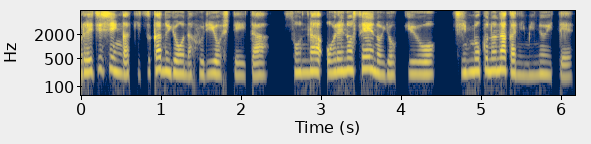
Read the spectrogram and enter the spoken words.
俺自身が気づかぬようなふりをしていた、そんな俺の性の欲求を沈黙の中に見抜いて、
